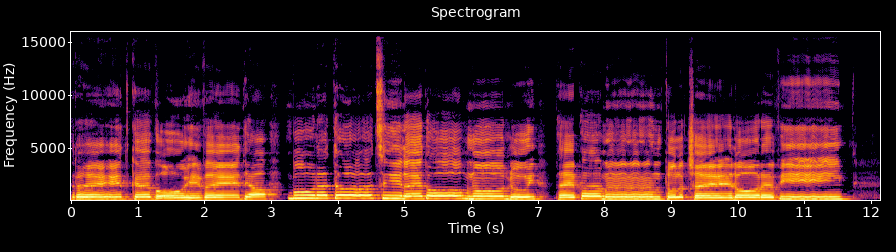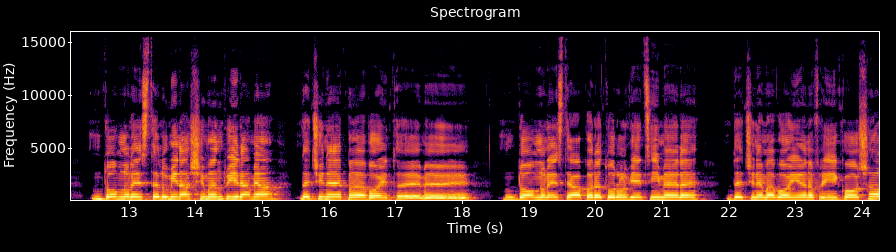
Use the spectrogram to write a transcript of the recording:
Cred că voi vedea bunătățile Domnului pe pământul celor vii. Domnul este lumina și mântuirea mea, de cine mă voi teme? Domnul este apărătorul vieții mele, de cine mă voi înfricoșa?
